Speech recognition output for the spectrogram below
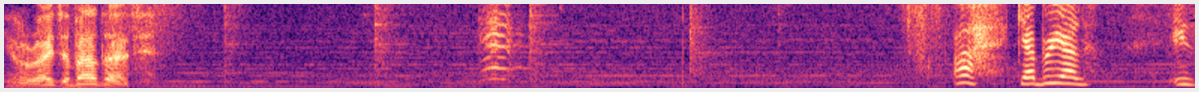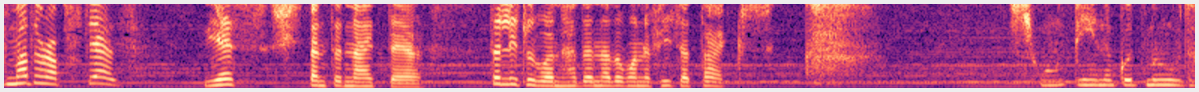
You're right about that. Ah, Gabrielle. Is mother upstairs? Yes, she spent the night there. The little one had another one of his attacks. won't be in a good mood.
